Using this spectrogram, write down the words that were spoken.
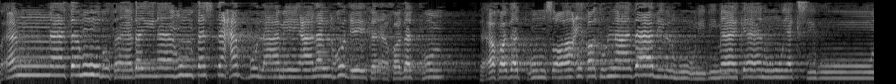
وأما ثمود فهديناهم فاستحبوا العمي على الهدي فأخذتهم فأخذتهم صاعقة العذاب الهون بما كانوا يكسبون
